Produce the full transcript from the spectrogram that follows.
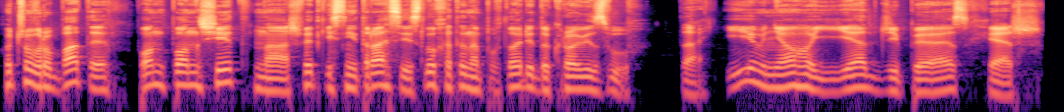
Хочу врубати пон-пон щит на швидкісній трасі і слухати на повторі до крові з вух. Так, і в нього є GPS хеш.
